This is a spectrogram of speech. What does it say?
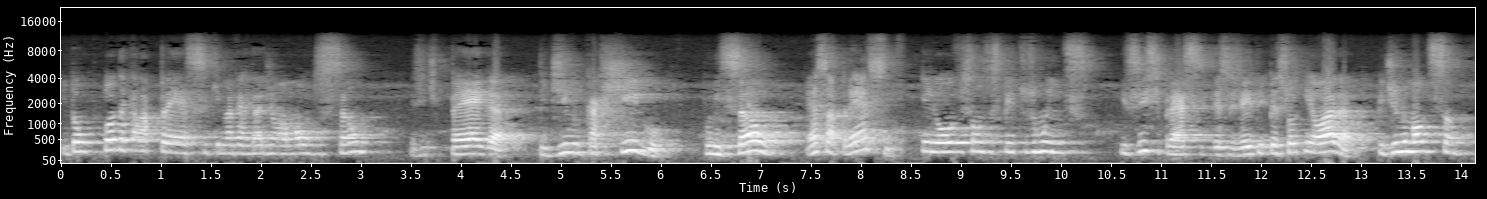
Então, toda aquela prece que na verdade é uma maldição, a gente prega pedindo castigo, punição, essa prece, quem ouve são os espíritos ruins. Existe prece desse jeito e pessoa que ora pedindo maldição.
